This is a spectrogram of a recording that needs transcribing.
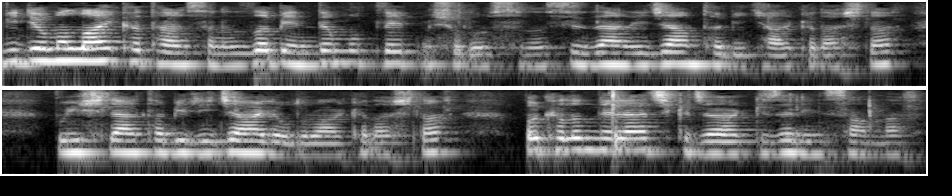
Videoma like atarsanız da beni de mutlu etmiş olursunuz. Sizden ricam tabii ki arkadaşlar. Bu işler tabii rica ile olur arkadaşlar. Bakalım neler çıkacak güzel insanlar.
